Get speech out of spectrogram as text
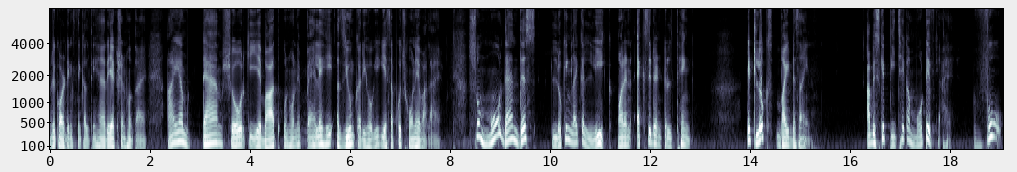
रिकॉर्डिंग्स निकलती हैं रिएक्शन होता है आई एम डैम श्योर कि ये बात उन्होंने पहले ही अज्यूम करी होगी कि ये सब कुछ होने वाला है। So more than this looking like a leak और an accidental thing it looks by design अब इसके पीछे का मोटिव क्या है? वो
